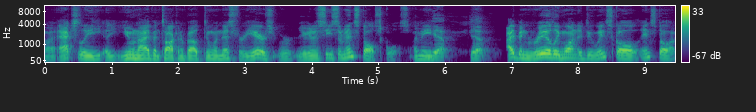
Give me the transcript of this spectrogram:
uh, actually, uh, you and I have been talking about doing this for years. We're, you're going to see some install schools. I mean, yeah. Yeah. I've been really wanting to do install install. uh,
